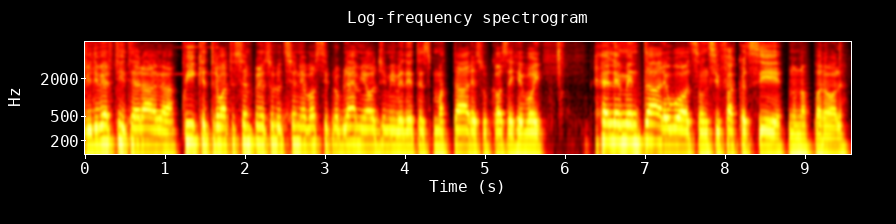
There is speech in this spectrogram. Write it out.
Vi divertite, raga? Qui che trovate sempre le soluzioni ai vostri problemi, oggi mi vedete smattare su cose che voi... Elementare, Watson, si fa così. Non ho parole.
